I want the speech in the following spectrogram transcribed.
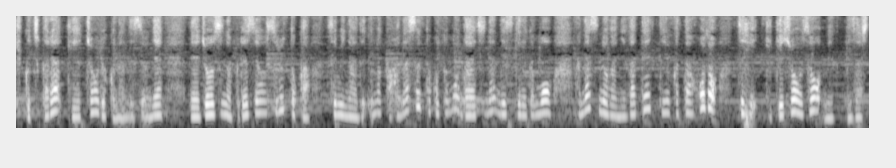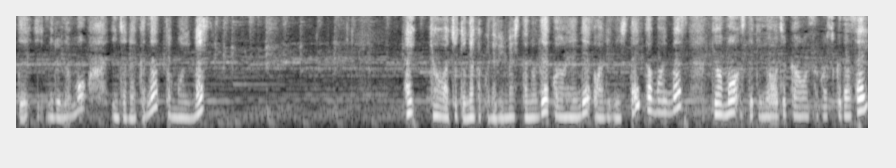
聞く力、傾聴力なんですよね。え上手なプレゼンをするとか、セミナーでうまく話すってことも大事なんですけれども、話すのが苦手っていう方ほど、ぜひ聞き上手を目指してみるのもいいんじゃないかなと思います。はい。今日はちょっと長くなりましたので、この辺で終わりにしたいと思います。今日も素敵なお時間をお過ごしください。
